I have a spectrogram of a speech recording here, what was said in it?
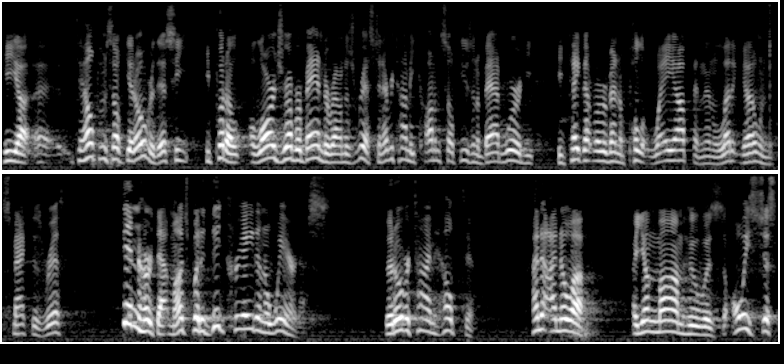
he, uh, uh, to help himself get over this, he, he put a, a large rubber band around his wrist, and every time he caught himself using a bad word, he, he'd take that rubber band and pull it way up and then let it go and smacked his wrist. Didn't hurt that much, but it did create an awareness that over time helped him. I know, I know a, a young mom who was always just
